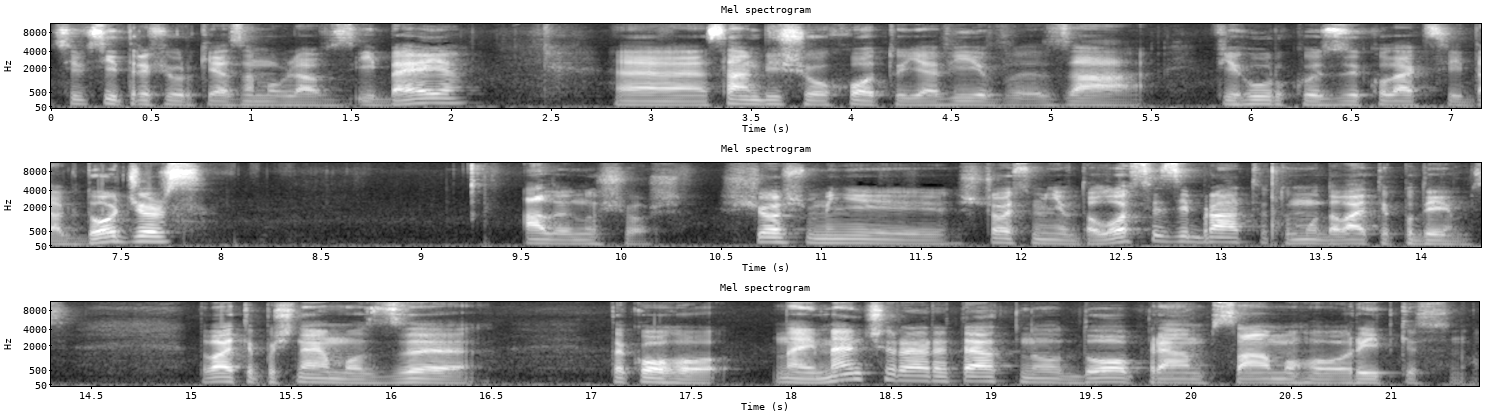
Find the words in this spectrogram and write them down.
Ці всі три фігурки я замовляв з eBay. Е, сам більшу охоту я вів за фігуркою з колекції Duck Dodgers. Але ну що ж, що ж мені, щось мені вдалося зібрати, тому давайте подивимось. Давайте почнемо з такого найменш раритетного до прям самого рідкісного.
